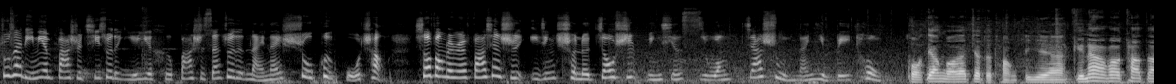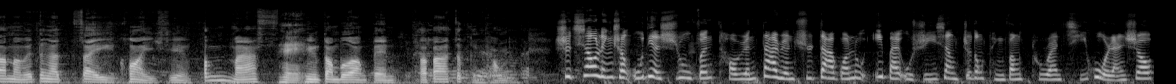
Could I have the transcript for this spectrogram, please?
住在里面八十七岁的爷爷和八十三岁的奶奶受困火场，消防人员发现时已经成了焦尸，明显死亡，家属难掩悲痛。五点我才接到通知啊，今仔我透早嘛要等下再看医生，我妈行动无方便，爸爸足健康。十七号凌晨五点十五分，桃园大园区大关路一百五十一巷这栋平房突然起火燃烧，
